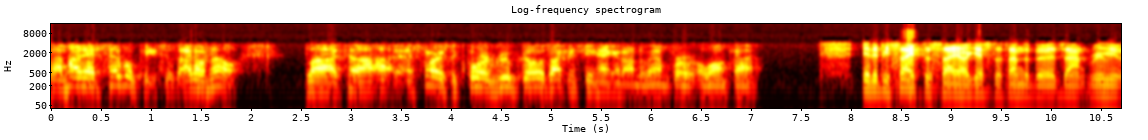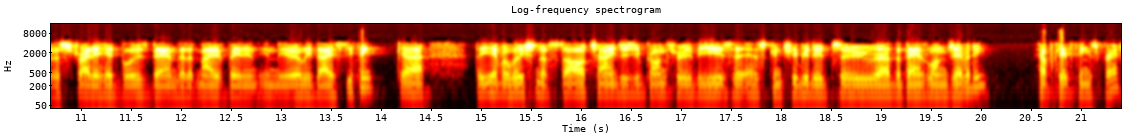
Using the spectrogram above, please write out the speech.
I might add several pieces. I don't know. But uh, as far as the core group goes, I can see hanging on to them for a long time. It'd be safe to say, I guess, the Thunderbirds aren't really the straight ahead blues band that it may have been in, in the early days. Do you think uh, the evolution of style changes you've gone through the years has contributed to uh, the band's longevity? Help keep things fresh?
